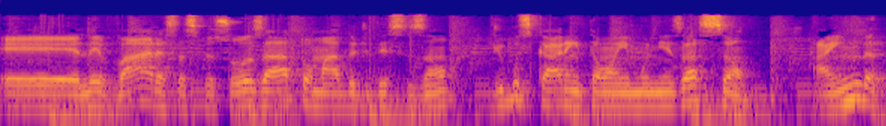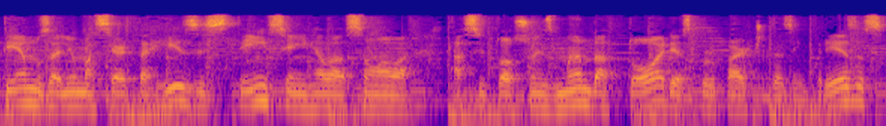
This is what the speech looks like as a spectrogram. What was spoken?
é, levar essas pessoas à tomada de decisão de buscar então a imunização. Ainda temos ali uma certa resistência em relação a, a situações mandatórias por parte das empresas.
